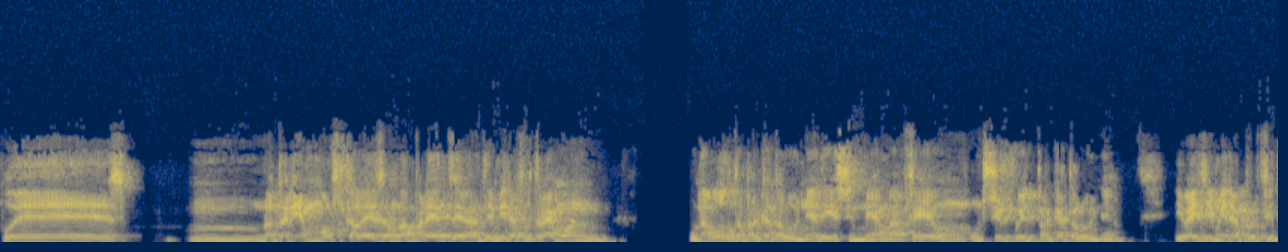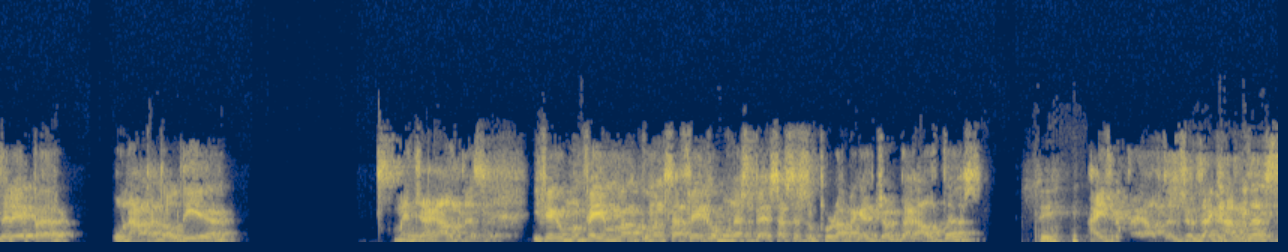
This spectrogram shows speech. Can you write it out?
pues, mm, no teníem molts calés amb la parenta i vam dir, mira, fotrem un, una volta per Catalunya, diguéssim, anem a fer un, un circuit per Catalunya. I vaig dir, mira, aprofitaré per un àpat al dia, menjar galtes, i fer com fèiem, vam començar a fer com una espècie, saps el programa aquest joc de galtes? Sí. Ai, joc de galtes, joc de cartes.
